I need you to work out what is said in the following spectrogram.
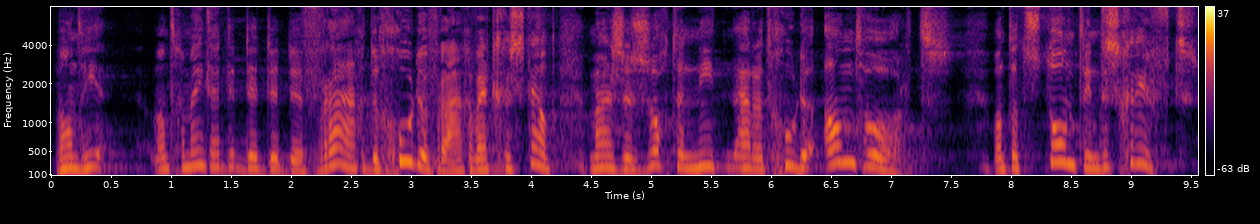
Want, hier, want gemeente, de, de, de vraag, de goede vraag werd gesteld. Maar ze zochten niet naar het goede antwoord. Want dat stond in de schrift.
